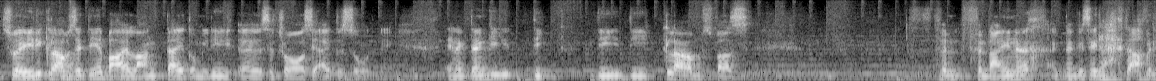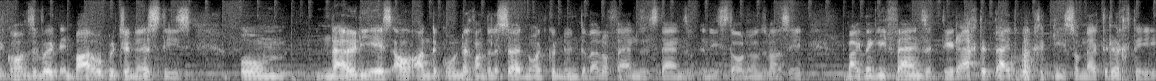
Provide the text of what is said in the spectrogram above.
So hierdie klubs ja. het nie baie lank tyd om hierdie uh, situasie uit te sort nie. En ek dink die die die die klubs was verneinig. Ek dink is die regte Afrikaanse woord en baie opportunisties om nou die ESL aan te kondig want hulle sou dit nooit kon doen terwyl of fans en stands in die stadions was nie. Maar ek dink die fans het die regte tyd ook gekies om nou terug te hê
